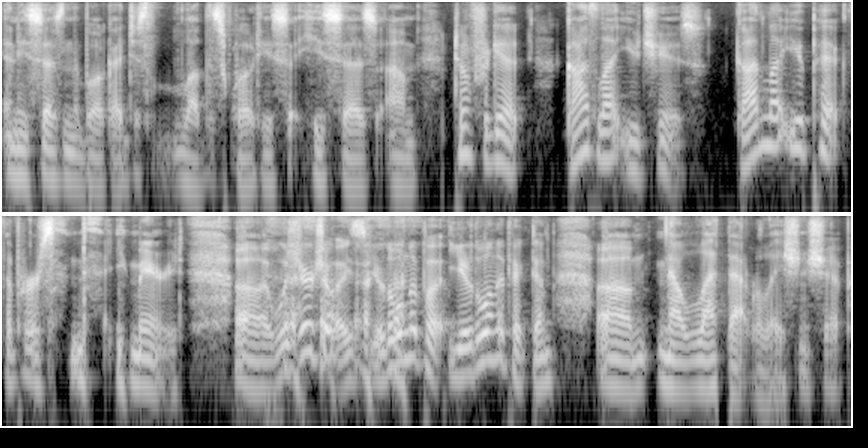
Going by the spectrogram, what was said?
And he says in the book, I just love this quote. He he says, um, "Don't forget, God let you choose." God let you pick the person that you married. Uh, it was your choice. You're the one that put, you're the one that picked him. Um, now let that relationship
